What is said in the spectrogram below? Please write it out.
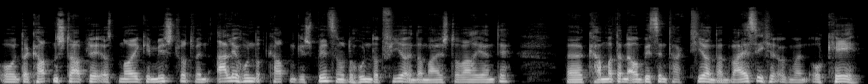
und der Kartenstapel erst neu gemischt wird, wenn alle 100 Karten gespielt sind oder 104 in der Meistervariante, äh, kann man dann auch ein bisschen taktieren. Dann weiß ich ja irgendwann, okay,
